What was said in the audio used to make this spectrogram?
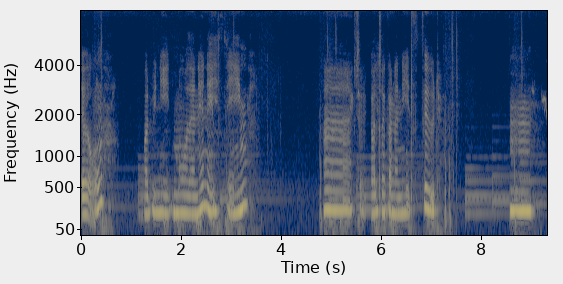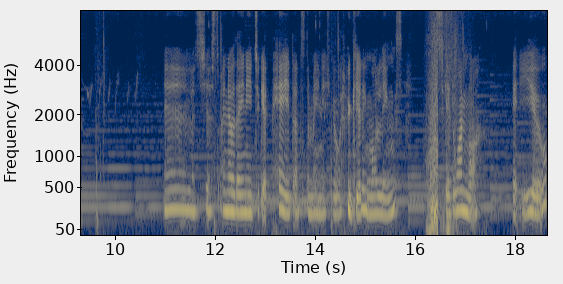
So, what we need more than anything uh, actually, we're also gonna need food. Mm. And let's just... I know they need to get paid. That's the main issue with getting more lings. Let's get one more. Get you.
